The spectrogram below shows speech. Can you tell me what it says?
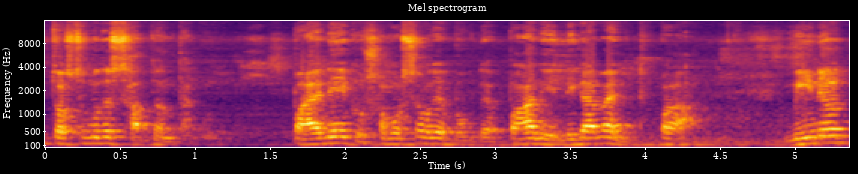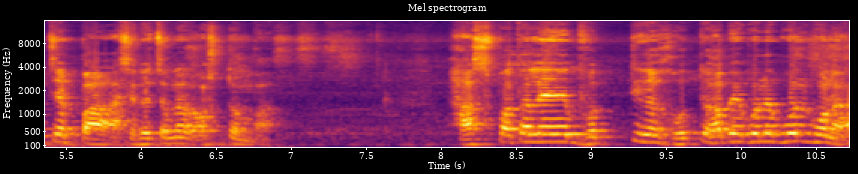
দশের মধ্যে সাবধান থাকুন। পায়ে নিয়ে খুব সমস্যা আমাদের ভোগ দেয় পা নিয়ে লিগামেন্ট পা। মিনে হচ্ছে পা, সেটা হচ্ছে আপনার অষ্টম ভাব হাসপাতালে ভর্তি হতে হবে বলে বলব না,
